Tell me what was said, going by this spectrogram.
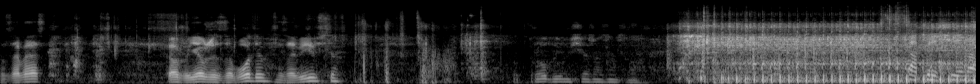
завести. Кажу, я вже заводив, завівся. Попробуємо ще разом з вами. Та причина.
